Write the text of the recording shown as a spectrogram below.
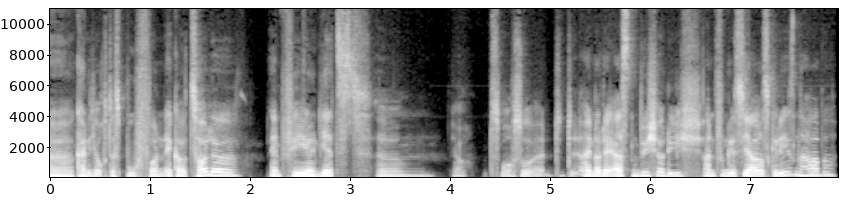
Äh, kann ich auch das Buch von Eckhart Zolle empfehlen jetzt. Ähm, ja, das war auch so einer der ersten Bücher, die ich Anfang des Jahres gelesen habe.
